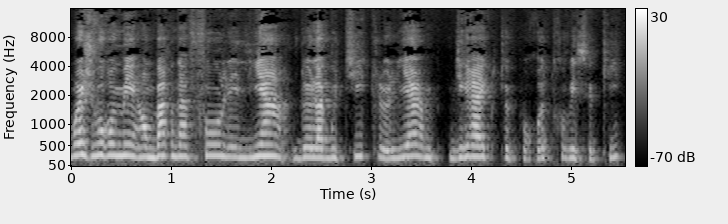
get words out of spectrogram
Moi, je vous remets en barre d'infos les liens de la boutique, le lien direct pour retrouver ce kit.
